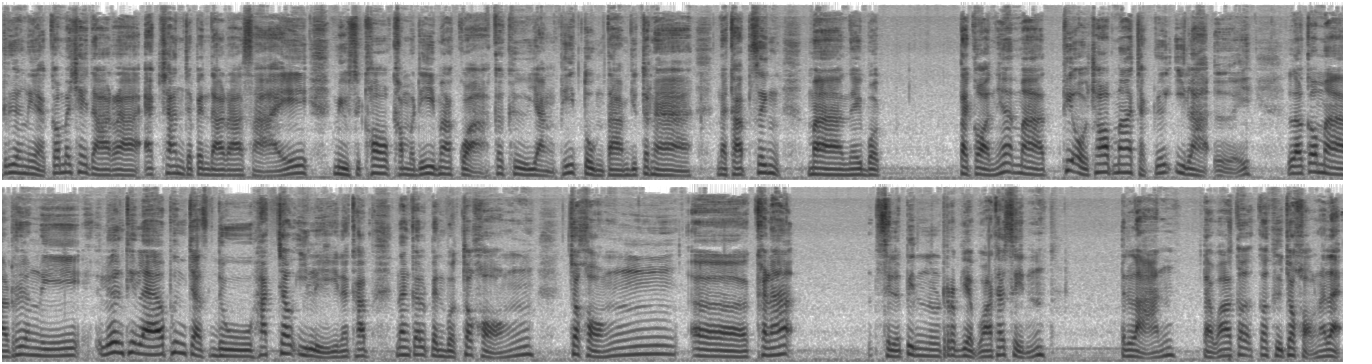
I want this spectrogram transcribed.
เรื่องเนี่ย ก็ไม่ใช่ดาราแอคชั่นจะเป็นดาราสายมิวสิควลคอมเมดี้มากกว่า ก็คืออย่างพี่ตุ่มตามยุทธนานะครับ ซึ่งมาในบท แต่ก่อนเนี้ยมาพี่โอชอบมากจากเรื่องอีหลาเอ๋ย แล้วก็มาเรื่องนี้เรื่องที่แล้วเพิ่งจะดูฮักเจ้าอีหลีนะครับ นั่นก็เป็นบทเจ้าของเจ้าของออคณะศิลปินระเบียบวาทศิลป์เป็นหลาน แต่ว่าก็ก็คือเจ้าของนั่นแหละ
